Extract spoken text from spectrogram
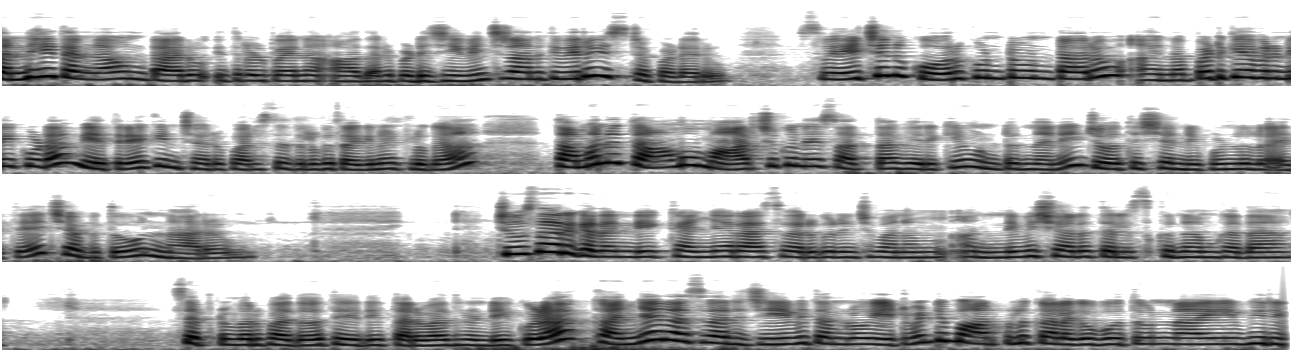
సన్నిహితంగా ఉంటారు. ఇతరులపైన ఆధారపడి జీవించడానికి వీరు ఇష్టపడరు. స్వేచ్ఛను కోరుకుంటూ ఉంటారు. అయినప్పటికీ ఎవరిని కూడా వ్యతిరేకించారు. పరిస్థితులకు తగినట్లుగా తమను తాము మార్చుకునే సత్తా వీరికి ఉంటుందని జ్యోతిష నిపుణులు అయితే చెబుతూ ఉన్నారు. చూసారు కదండి కన్యా రాశి వారి గురించి మనం అన్ని విషయాలు తెలుసుకున్నాం కదా. సెప్టెంబర్ పదో తేదీ తర్వాత నుండి కూడా కన్యా రాశి వారి జీవితంలో ఎటువంటి మార్పులు కలగబోతున్నాయి? వీరి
